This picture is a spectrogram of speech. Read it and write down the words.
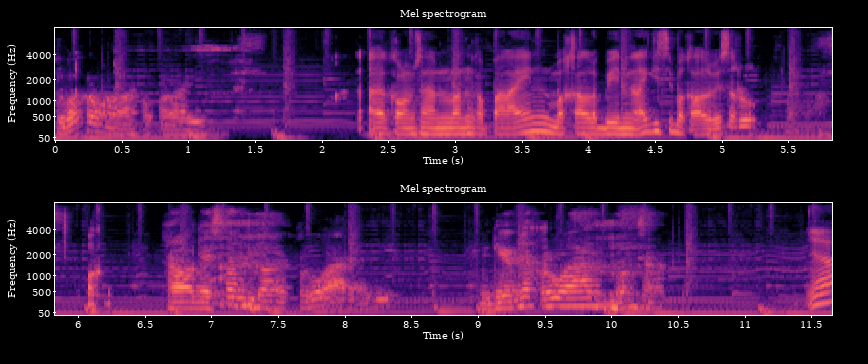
coba kalau ngelawan kepala lain eh, kalau misalnya lawan kapal lain bakal lebih ini lagi sih bakal lebih seru. Kalau gestor juga keluar aja di gamenya keluar bang sangat ya.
